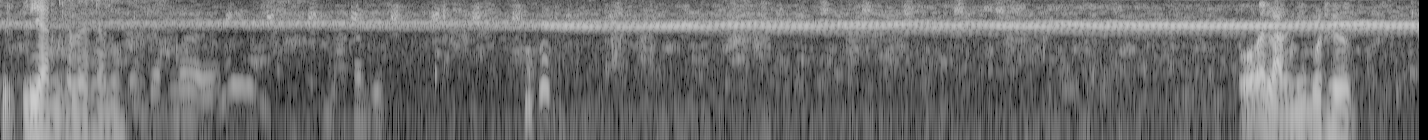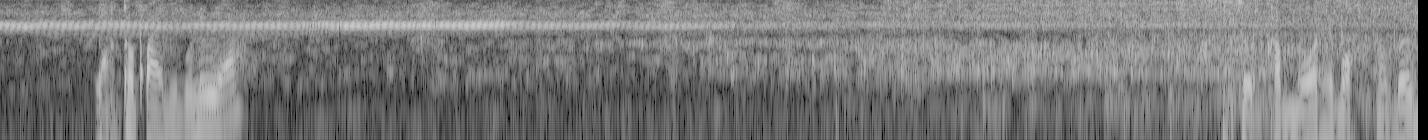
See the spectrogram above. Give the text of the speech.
ถึกเลี่ยนกันเลยแถวนี้โอ้ยหลังนี้บ่ถึก หลังต่อไปนี่บ่เหลือพี่สมคำโมดให้บอกมาเบิ้ง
